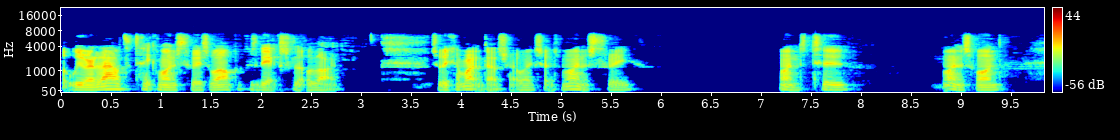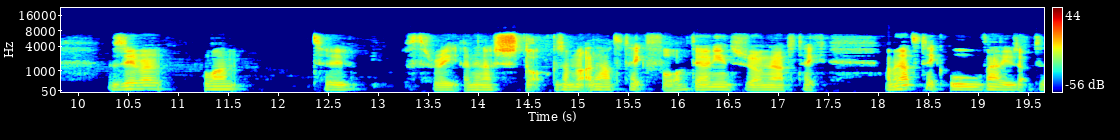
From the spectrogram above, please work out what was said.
but we're allowed to take minus 3 as well because of the extra little line. So we can write it down straight away. So it's minus 3, minus 2, minus 1, 0, 1, 2, 3, and then I stop because I'm not allowed to take 4. The only integer I'm allowed to take, I'm allowed to take all values up to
